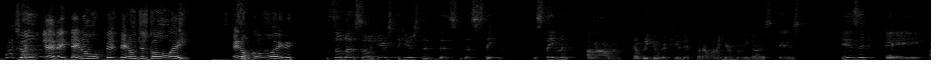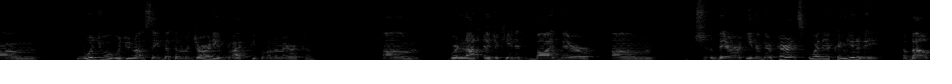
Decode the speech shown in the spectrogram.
What- So what- yeah, they they don't they, they don't just go away. They don't go away. They so let so here's here's the this the statement the statement um and we can refute it but i want to hear Mhm. from you guys is is it a um would you or would you not say that the majority of black people in america um were not educated by their um their either their parents or their community about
